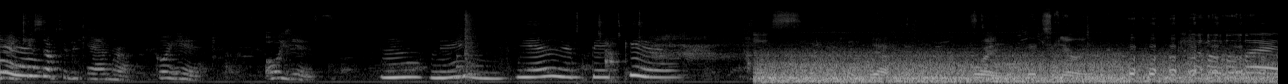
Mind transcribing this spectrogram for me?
yeah, kiss up to the camera. Go ahead. Oh yes. Mm-hmm. Yeah, the big girl. Yeah. Boy, that's scary. No way.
